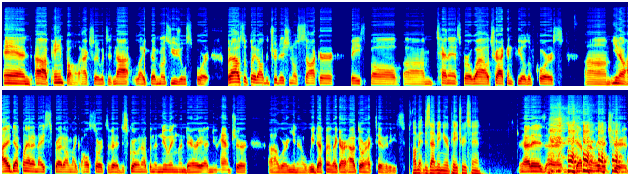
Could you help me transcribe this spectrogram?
and uh, paintball, actually, which is not like the most usual sport. But I also played all the traditional soccer, baseball, um, tennis for a while, track and field, of course. Um, you know, I definitely had a nice spread on like all sorts of it, just growing up in the New England area, New Hampshire uh, where you know we definitely like our outdoor activities. Oh man, does that mean you're a Patriots fan? That is uh, definitely the truth.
